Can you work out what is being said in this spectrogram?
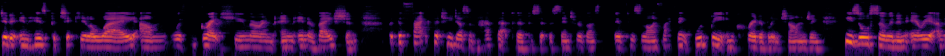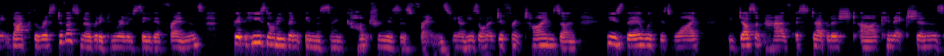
did it in his particular way um, with great humor and, and, innovation. But the fact that he doesn't have that purpose at the center of, us, of his life, I think, would be incredibly challenging. He's also in an area, I mean, like the rest of us, nobody can really see their friends, but he's not even in the same country as his friends. You know, he's on a different time zone. He's there with his wife. He doesn't have established uh, connections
